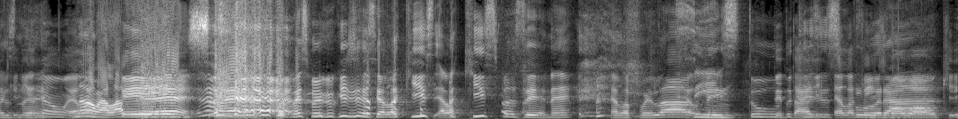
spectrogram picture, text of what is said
Ela queria, né? não, ela, Não, ela fez. É, não, é, mas foi o que eu quis dizer. assim, Ela quis, ela quis fazer, né? Ela foi lá, Sim. fez tudo, Detalhe, quis ela fez o explorar. walk.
